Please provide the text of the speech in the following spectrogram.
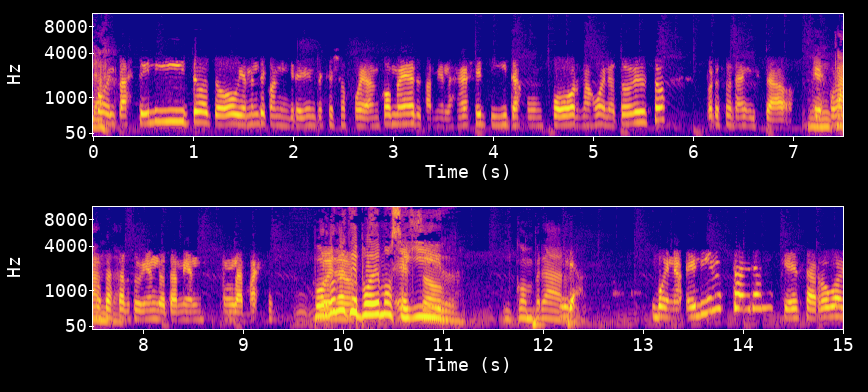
vela. tipo, el pastelito, todo obviamente con ingredientes que ellos puedan comer, también las galletitas con formas, bueno, todo eso personalizado. Me que vamos a estar subiendo también en la página. ¿Por Bueno, dónde te podemos eso. seguir y comprar? Mira, bueno, el Instagram, que es arroba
